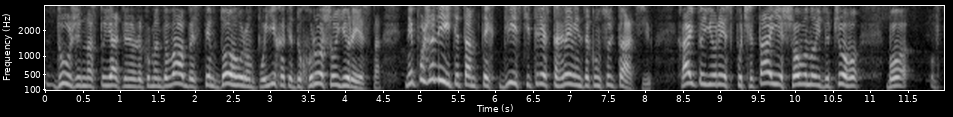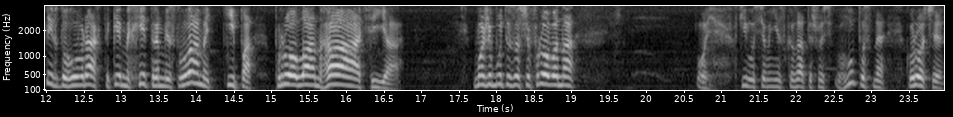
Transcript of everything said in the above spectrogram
дуже настоятельно рекомендував би з тим договором поїхати до хорошого юриста. Не пожалійте там тих 200-300 гривень за консультацію. Хай той юрист почитає, що воно і до чого. Бо в тих договорах такими хитрими словами, типа пролонгація, може бути зашифрована. Ой, хотілося мені сказати щось глупосне. Коротше,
